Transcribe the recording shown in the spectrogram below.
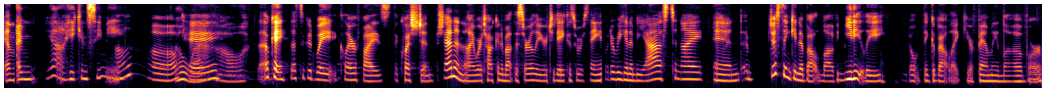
and I'm yeah, he can see me. Oh, Oh, okay. wow. Okay, that's a good way. It clarifies the question. Shannon and I were talking about this earlier today because we were saying, what are we going to be asked tonight? And um, just thinking about love immediately, you don't think about like your family love or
